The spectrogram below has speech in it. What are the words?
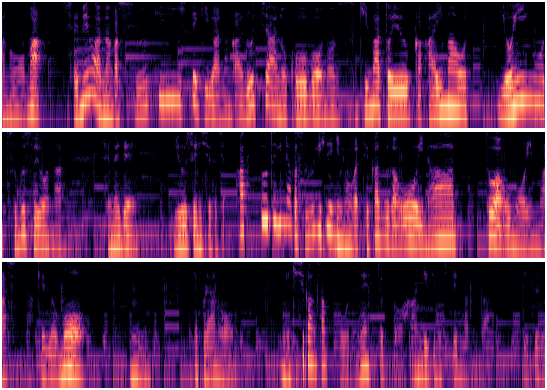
あのまあ攻めはなんか鈴木秀樹がなんかルチャーの攻防の隙間というか合間を余韻を潰すような攻めで優勢にしてたし圧倒的になんか鈴木秀樹の方が手数が多いなとは思いましたけども、うん、やっぱりあのメキシカン殺法でねちょっと反撃の起点になったりする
